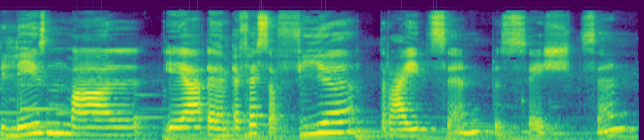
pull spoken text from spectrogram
Wir lesen mal eher, äh, Epheser 4, 13 bis 16.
